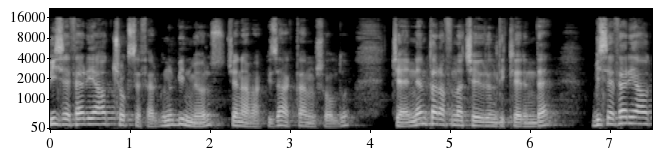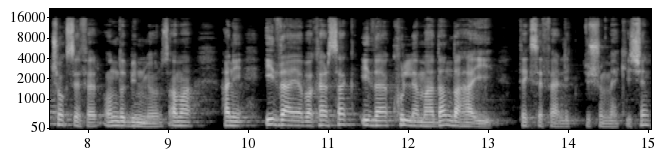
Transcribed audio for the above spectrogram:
bir sefer yahut çok sefer bunu bilmiyoruz. Cenab-ı Hak bize aktarmış oldu. Cehennem tarafına çevrildiklerinde bir sefer yahut çok sefer onu da bilmiyoruz ama hani iddiaya bakarsak iddia kullemadan daha iyi. Tek seferlik düşünmek için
